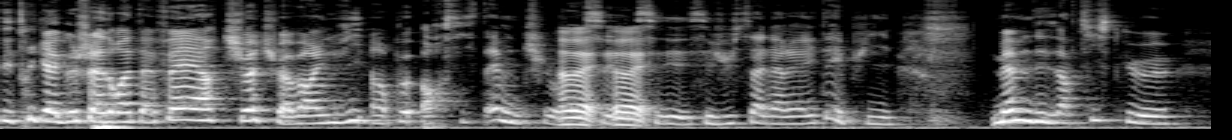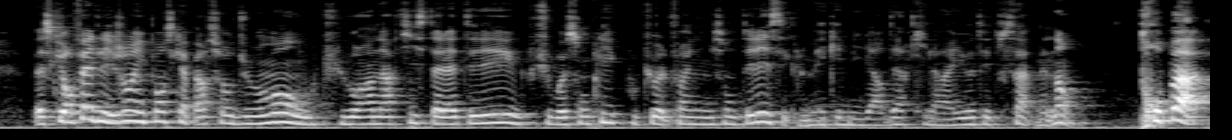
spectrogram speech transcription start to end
des trucs à gauche à droite à faire, tu vois. Tu vas avoir une vie un peu hors système, tu vois. Ouais, c'est, ouais. c'est- c'est juste ça la réalité. Et puis, même des artistes que. Parce qu'en fait, les gens, ils pensent qu'à partir du moment où tu vois un artiste à la télé, ou que tu vois son clip, ou que tu vas le faire une émission de télé, c'est que le mec est milliardaire, qu'il a un yacht et tout ça. Mais non, trop pas,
